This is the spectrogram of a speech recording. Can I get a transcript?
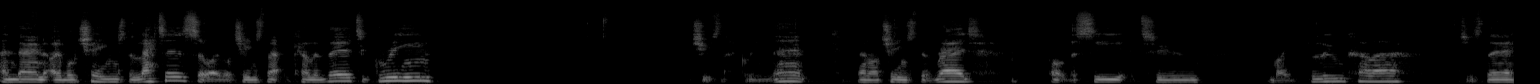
and then I will change the letters. So I will change that colour there to green. Choose that green there. Then I'll change the red or the C to my blue colour, which is there.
